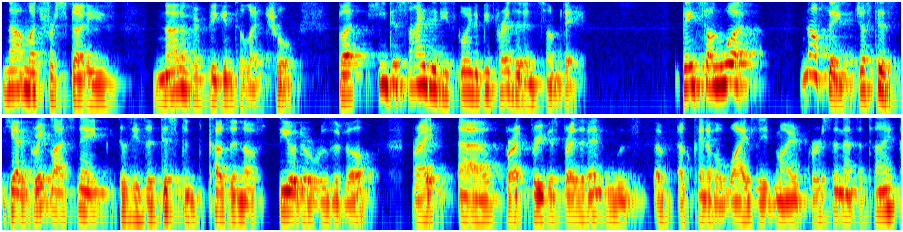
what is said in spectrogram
Not much for studies. Not a big intellectual. But he decided he's going to be president someday. Based on what? Nothing. Just as he had a great last name because he's a distant cousin of Theodore Roosevelt, right? Uh, previous president who was a, a kind of a widely admired person at the time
